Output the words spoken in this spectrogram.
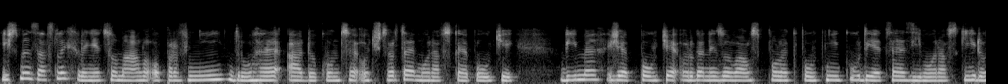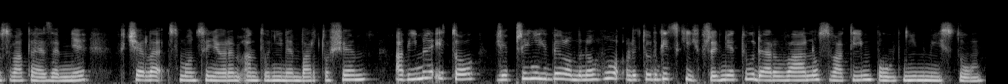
Již jsme zaslechli něco málo o první, druhé a dokonce o čtvrté moravské pouti. Víme, že poutě organizoval spolek poutníků diecézí moravských do svaté země v čele s monsignorem Antonínem Bartošem a víme i to, že při nich bylo mnoho liturgických předmětů darováno svatým poutním místům.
